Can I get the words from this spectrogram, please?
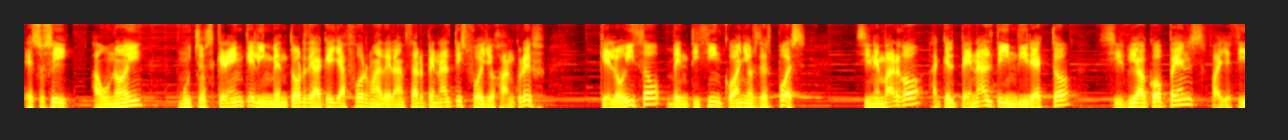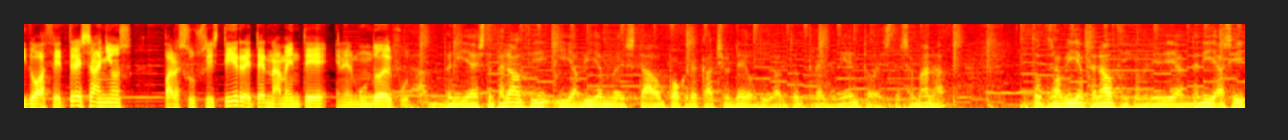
Eso sí, aún hoy Muchos creen que el inventor de aquella forma de lanzar penaltis fue Johan Cruyff, que lo hizo 25 años después. Sin embargo, aquel penalti indirecto sirvió a Coppens, fallecido hace tres años, para subsistir eternamente en el mundo del fútbol. Venía este penalti y habíamos estado un poco de cachondeo durante el entrenamiento esta semana entonces había penalti que venía, venía así,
